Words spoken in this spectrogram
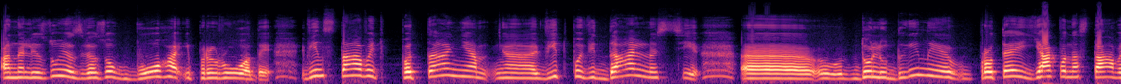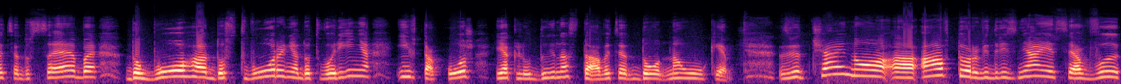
аналізує зв'язок Бога і природи, він ставить питання е, відповідальності е, до людини про те, як вона ставиться до себе, до Бога, до створення, до творіння, і також як людина ставиться до науки. Звичайно, е, автор відрізняється в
